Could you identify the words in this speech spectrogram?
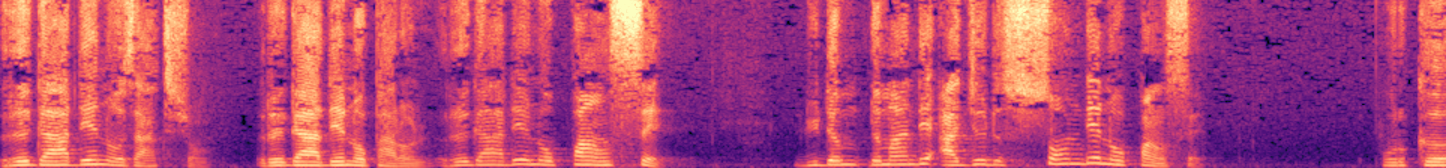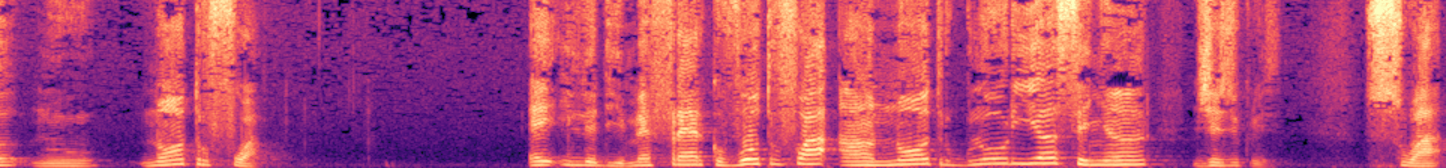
regarder nos actions, regarder nos paroles, regarder nos pensées, lui à Dieu de sonder nos pensées pour que nous, notre foi, et il le dit, mes frères, que votre foi en notre glorieux Seigneur Jésus-Christ soit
